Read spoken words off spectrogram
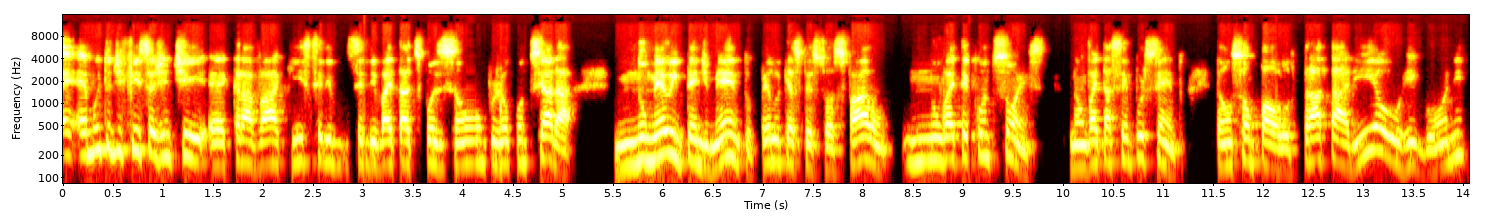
É, é, muito difícil a gente é, cravar aqui se ele, se ele vai estar à disposição para o jogo contra o Ceará. No meu entendimento, pelo que as pessoas falam, não vai ter condições, não vai estar 100%. Então, São Paulo trataria o Rigoni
